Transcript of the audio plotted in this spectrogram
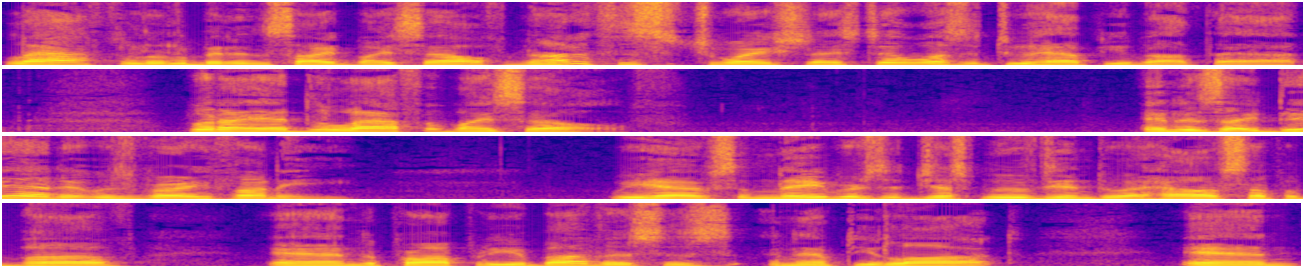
laughed a little bit inside myself. Not at the situation, I still wasn't too happy about that, but I had to laugh at myself. And as I did, it was very funny. We have some neighbors that just moved into a house up above, and the property above us is an empty lot. And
